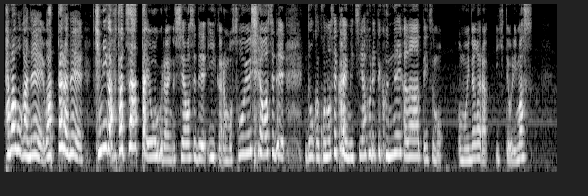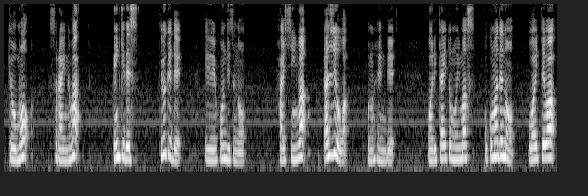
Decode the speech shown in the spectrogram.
卵がね、割ったらね、黄身が2つあったよぐらいの幸せでいいから、もうそういう幸せで、どうかこの世界満ち溢れてくんねえかなっていつも思いながら生きております。今日も空犬は元気です。というわけで、えー、本日の配信は、ラジオはこの辺で終わりたいと思います。ここまでのお相手は、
